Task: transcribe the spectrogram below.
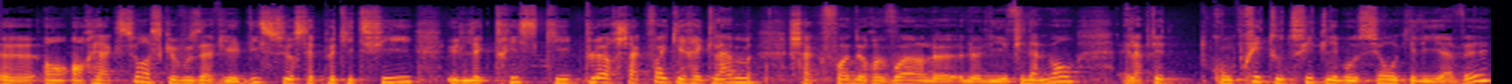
euh, en, réaction à ce que vous aviez dit sur cette petite fille, une lectrice qui pleure chaque fois et qui réclame chaque fois de revoir le, le livre. Finalement, elle a peut-être compris tout de suite l'émotion qu'il y avait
